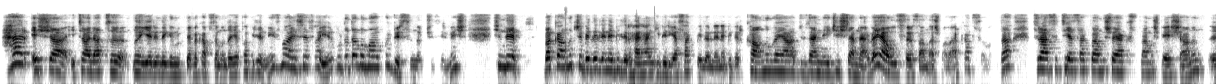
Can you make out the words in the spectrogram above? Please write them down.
her eşya ithalatını yerinde gümrükleme kapsamında yapabilir miyiz? Maalesef hayır. Burada da ama makul bir sınır çizilmiş. Şimdi bakanlıkça belirlenebilir, herhangi bir yasak belirlenebilir. Kanun veya düzenleyici işlemler veya uluslararası anlaşmalar kapsamında transiti yasaklanmış veya kısıtlanmış bir eşyanın e,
